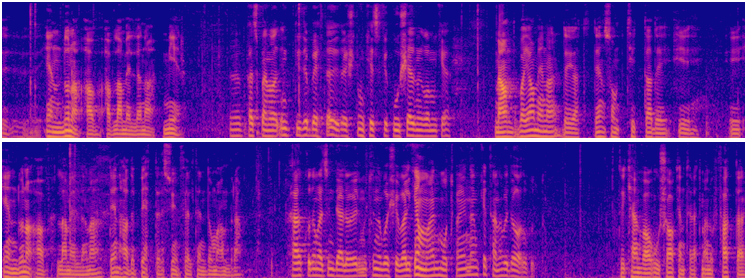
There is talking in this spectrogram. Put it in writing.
eh, ändorna av, av lamellerna mer. پس بنابراین دید بهتری داشت اون کسی که گوشه رو نگاه میکرد Men vad jag menar det är att den som tittade i, i ändorna av lamellerna, den hade bättre synfält än de andra. هر کدوم از این دلایل میتونه باشه ولی که من مطمئنم که تناب دار بود Det kan vara orsaken till att man uppfattar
